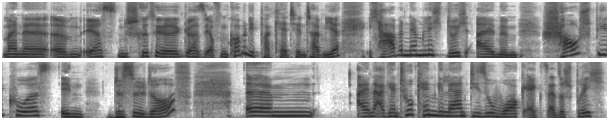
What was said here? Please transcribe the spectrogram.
meine ähm, ersten Schritte quasi auf dem Comedy-Parkett hinter mir. Ich habe nämlich durch einen Schauspielkurs in Düsseldorf ähm, eine Agentur kennengelernt, die so Walk-Acts, also sprich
